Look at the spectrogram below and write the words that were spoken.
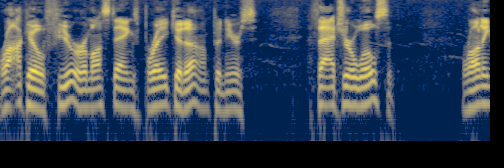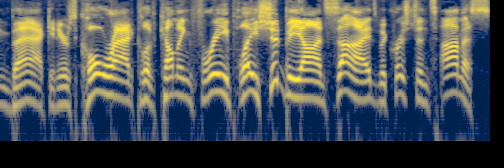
Rocco Fuhrer. Mustangs break it up, and here's Thatcher Wilson running back. And here's Cole Radcliffe coming free. Play should be on sides, but Christian Thomas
